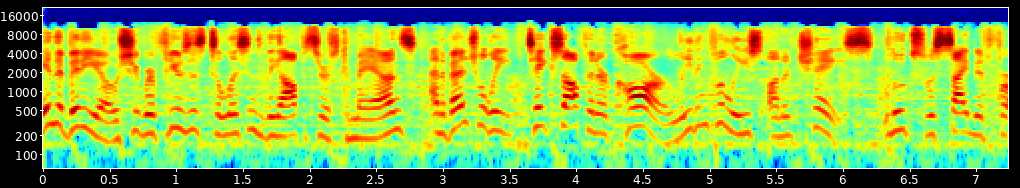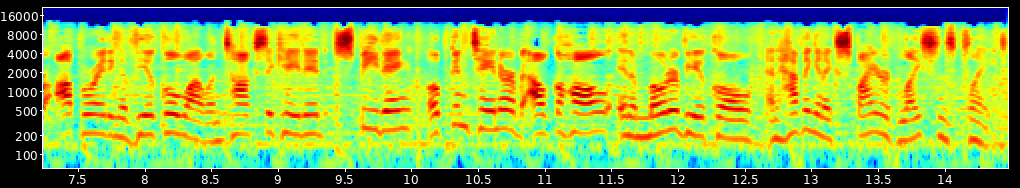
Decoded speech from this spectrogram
In the video, she refuses to listen to the officer's commands and eventually takes off in her car, leading police on a chase. Lukes was cited for operating a vehicle while intoxicated, speeding, open container of alcohol in a motor vehicle, and having an expired license plate.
